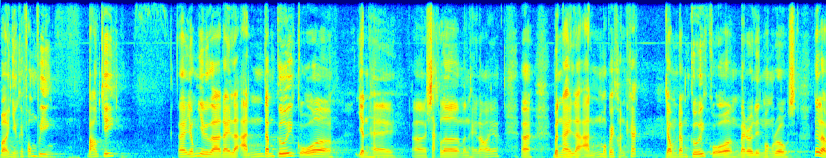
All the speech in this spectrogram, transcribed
bởi những cái phóng viên báo chí. Đây, giống như là đây là ảnh đám cưới của danh hề ờ, uh, Sackler mình hay nói à, bên này là ảnh một cái khoảnh khắc trong đám cưới của Marilyn Monroe. Tức là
